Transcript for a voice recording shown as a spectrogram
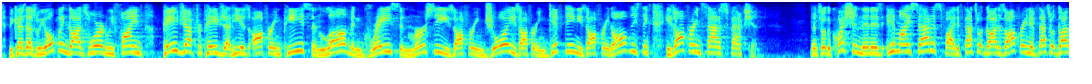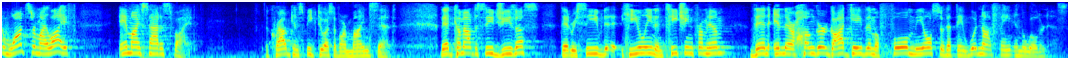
Because as we open God's Word, we find page after page that He is offering peace and love and grace and mercy. He's offering joy. He's offering gifting. He's offering all of these things. He's offering satisfaction. And so the question then is, am I satisfied? If that's what God is offering, if that's what God wants for my life, am I satisfied? The crowd can speak to us of our mindset. They had come out to see Jesus. They had received healing and teaching from him. Then, in their hunger, God gave them a full meal so that they would not faint in the wilderness.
